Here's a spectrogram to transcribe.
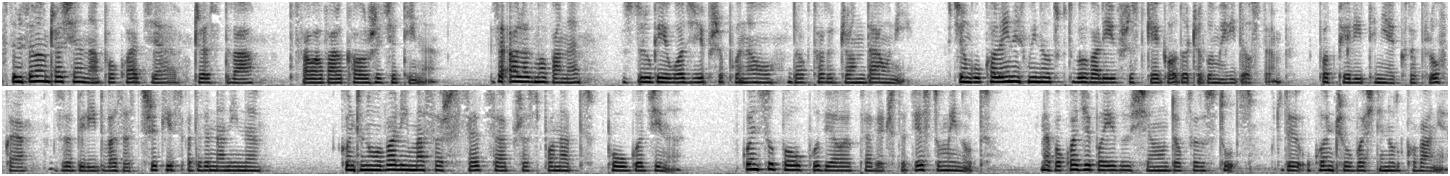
W tym samym czasie na pokładzie Jazz 2 trwała walka o życie Tiny. Zaalarmowany z drugiej łodzi przypłynął dr John Downey. W ciągu kolejnych minut próbowali wszystkiego, do czego mieli dostęp. Podpięli Tinie kroplówkę, zrobili dwa zastrzyki z adrenaliny, kontynuowali masaż serca przez ponad pół godziny końcu po upływie prawie 40 minut na pokładzie pojawił się dr Stutz, który ukończył właśnie nurkowanie.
